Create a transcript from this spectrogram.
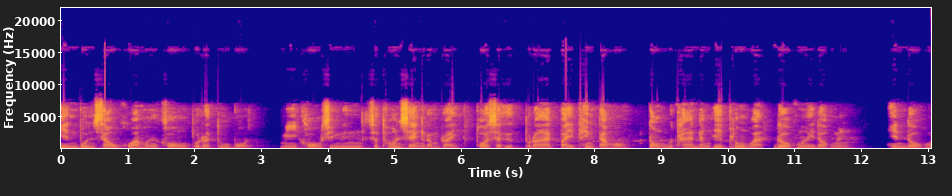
เห็นบนเสาขวามือของประตูโบสถ์ มีของสิ่งหนึ่งสะท้อนแสงรำไร พอสะอึกปราดไปเพ่งตามองต้องอุทานดังเอ๊ะพร่องว่า ดอกเมยดอกหนึ่ง เห็นดอกเม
